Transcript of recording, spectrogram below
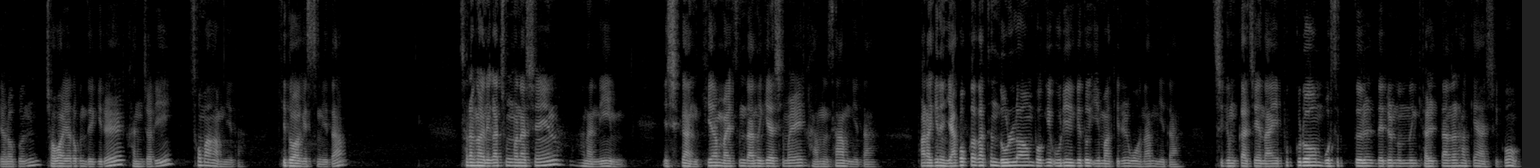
여러분 저와 여러분 되기를 간절히 소망합니다. 기도하겠습니다. 사랑과 은혜가 충만하신 하나님 이 시간 귀한 말씀 나누게 하심을 감사합니다. 바라기는 야곱과 같은 놀라운 복이 우리에게도 임하기를 원합니다. 지금까지의 나의 부끄러운 모습들 내려놓는 결단을 하게 하시고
